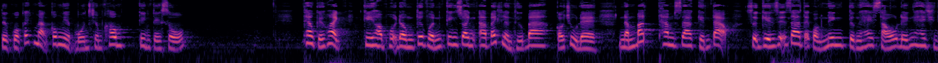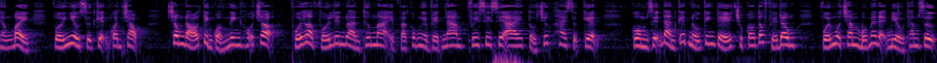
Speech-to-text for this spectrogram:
từ cuộc cách mạng công nghiệp 4.0, kinh tế số. Theo kế hoạch, kỳ họp Hội đồng Tư vấn Kinh doanh APEC lần thứ 3 có chủ đề Nắm bắt, tham gia kiến tạo, dự kiến diễn ra tại Quảng Ninh từ ngày 26 đến ngày 29 tháng 7 với nhiều sự kiện quan trọng. Trong đó, tỉnh Quảng Ninh hỗ trợ phối hợp với Liên đoàn Thương mại và Công nghiệp Việt Nam VCCI tổ chức hai sự kiện, gồm diễn đàn kết nối kinh tế trục cao tốc phía Đông với 140 đại biểu tham dự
